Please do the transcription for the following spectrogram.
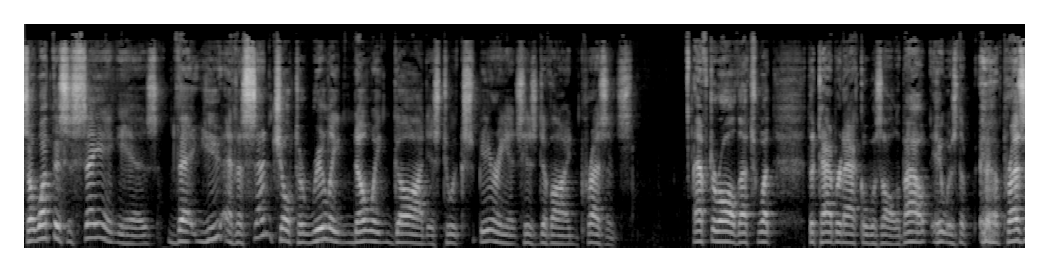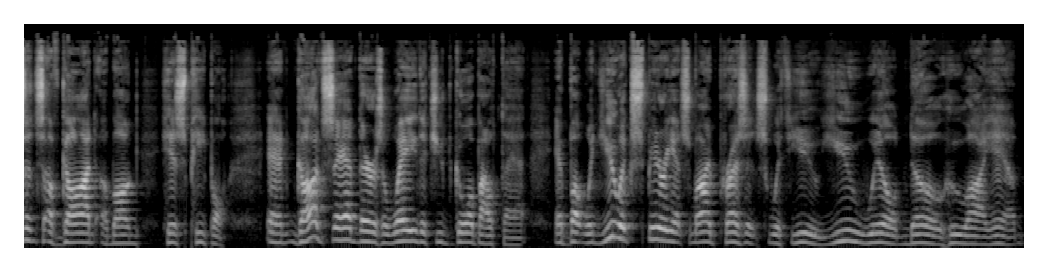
So, what this is saying is that you, an essential to really knowing God is to experience His divine presence. After all, that's what the tabernacle was all about. It was the presence of God among His people. And God said there's a way that you'd go about that. And, but when you experience my presence with you, you will know who I am.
